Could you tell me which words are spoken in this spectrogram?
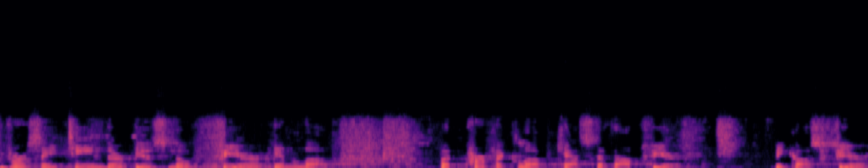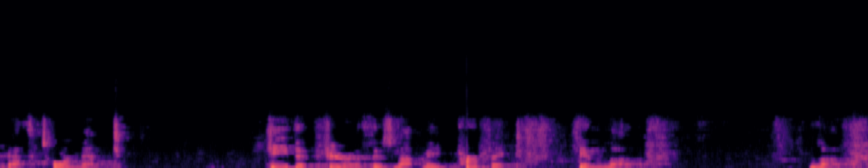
verse 18 there is no fear in love but perfect love casteth out fear because fear hath torment he that feareth is not made perfect in love. Love.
